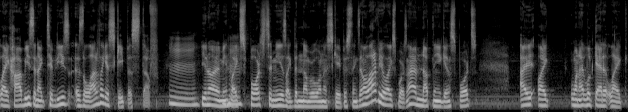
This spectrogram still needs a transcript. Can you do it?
like hobbies and activities as a lot of like escapist stuff. Hmm. You know what I mean? Mm-hmm. Like sports to me is like the number one escapist things, and a lot of people like sports. I have nothing against sports. I like when I look at it like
